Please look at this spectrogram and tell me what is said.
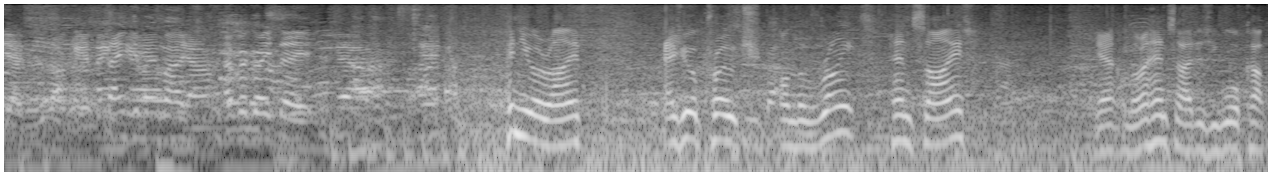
Yes. Okay. Thank, Thank you very much. Yeah. Have a great day. Yeah. When you arrive, as you approach on the right hand side, yeah, on the right hand side as you walk up,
